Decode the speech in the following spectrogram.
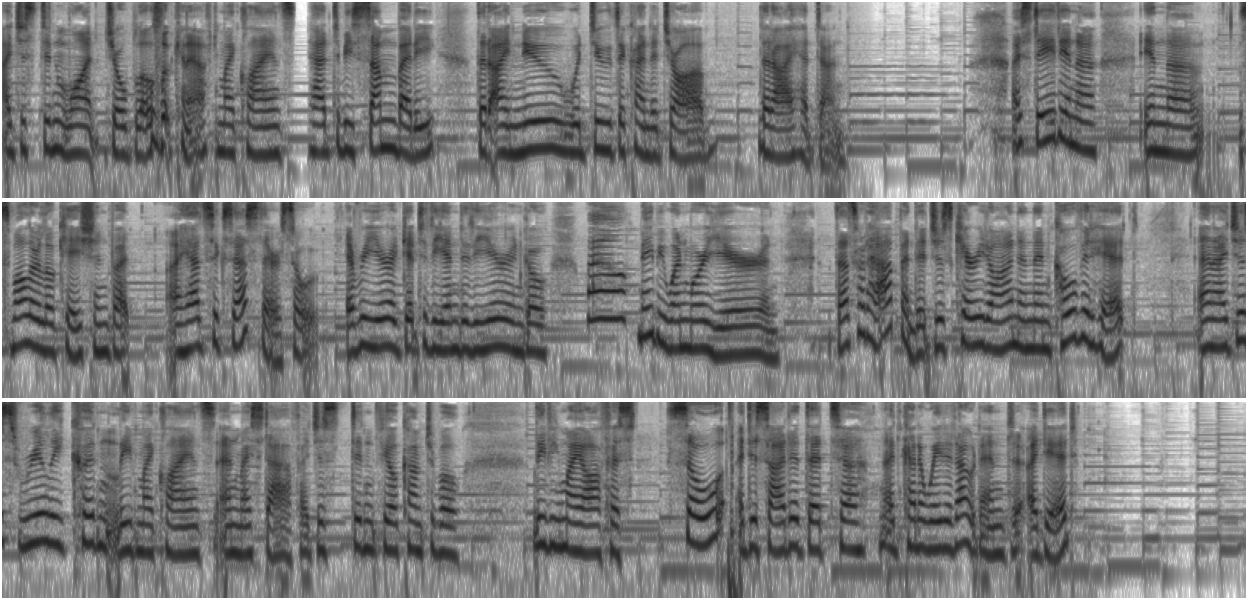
I just didn't want Joe Blow looking after my clients. It had to be somebody that I knew would do the kind of job that I had done. I stayed in a in the smaller location, but I had success there. So every year I'd get to the end of the year and go, well, maybe one more year and that's what happened. It just carried on and then COVID hit and I just really couldn't leave my clients and my staff. I just didn't feel comfortable leaving my office. So I decided that uh, I'd kind of wait it out, and I did.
